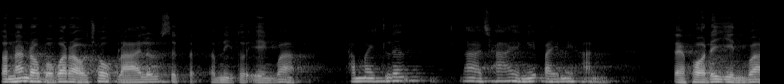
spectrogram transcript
ตอนนั้นเราบอกว่าเราโชคร้ายแล้วรู้สึกตำหนิตัวเองว่าทำไมเรื่องล่าช้าอย่างนี้ไปไม่ทัน แต่พอได้ยินว่า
